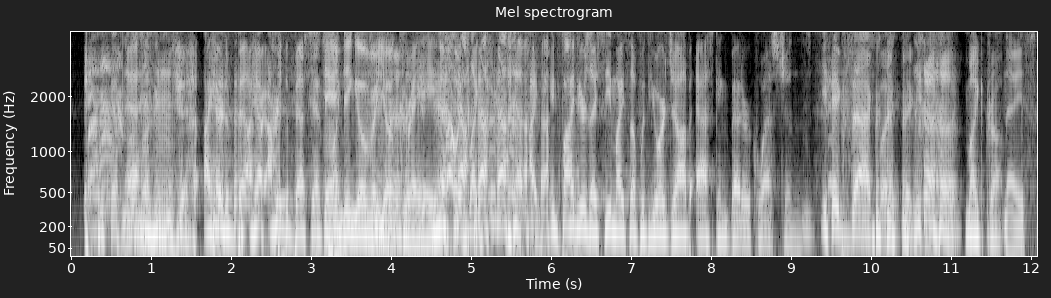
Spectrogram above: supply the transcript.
I heard, a be- I heard the best answer. like, standing over your grave No, it's like I, in five years, I see myself with your job asking better questions. Exactly. exactly. Mic drop. nice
